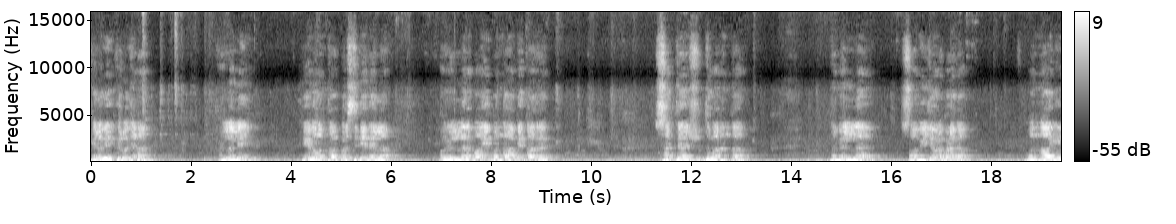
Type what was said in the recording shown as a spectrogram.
ಕೆಲವೇ ಕೆಲವು ಜನ ಅಲ್ಲಲ್ಲಿ ಕೇಳುವಂಥ ಪರಿಸ್ಥಿತಿ ಇದೆಯಲ್ಲ ಅವರೆಲ್ಲರ ಬಾಯಿ ಬಂದ್ ಆಗಬೇಕಾದ್ರೆ ಸತ್ಯ ಶುದ್ಧವಾದಂಥ ನಮ್ಮೆಲ್ಲ ಸ್ವಾಮೀಜಿಯವರ ಬಳಗ, ಒಂದಾಗಿ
